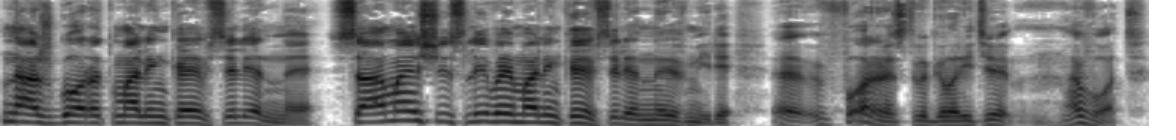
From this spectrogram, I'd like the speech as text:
Наш город — маленькая вселенная. Самая счастливая маленькая вселенная в мире. Э, Форест, вы говорите, вот.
